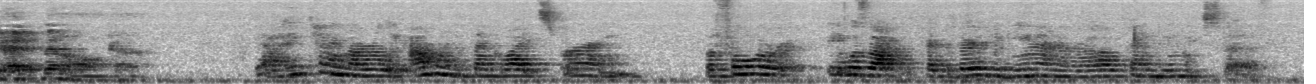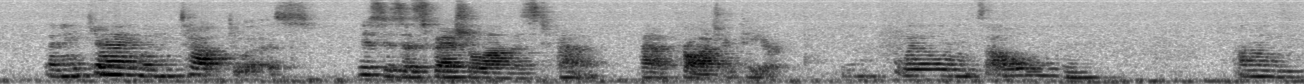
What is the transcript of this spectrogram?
Yeah, it's been a long time. Yeah, he came early, I wanted to think late spring, before, it was like at the very beginning of the whole pandemic stuff. And he came and he talked to us, This is a specialized, um, uh, project here. well, and it's old, and, I mean,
